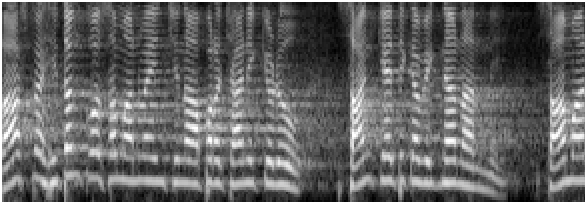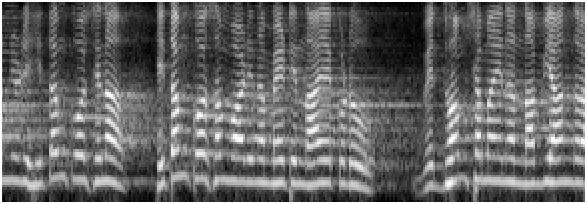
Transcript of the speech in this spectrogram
రాష్ట్ర హితం కోసం అన్వయించిన అపర చాణక్యుడు సాంకేతిక విజ్ఞానాన్ని సామాన్యుడి హితం కోసిన హితం కోసం వాడిన మేటి నాయకుడు విధ్వంసమైన నవ్యాంధ్ర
